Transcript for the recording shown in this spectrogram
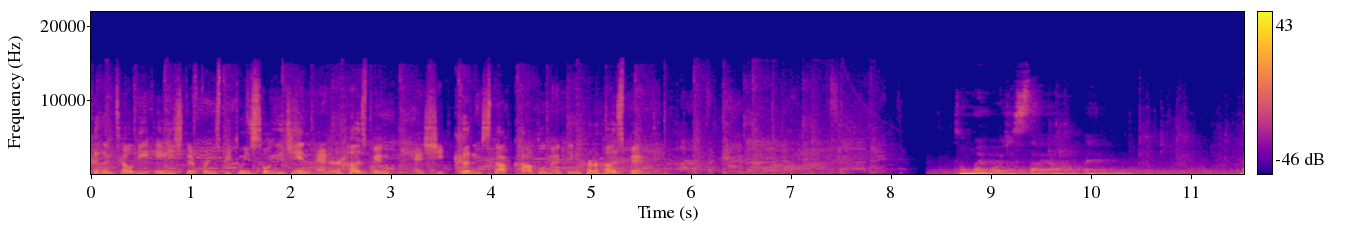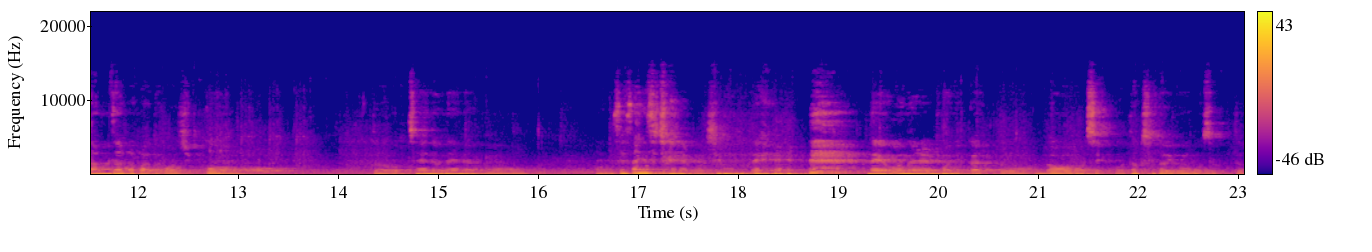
couldn't tell the age difference between So Yoo-jin and her husband, and she couldn't stop complimenting her husband. 정말 멋있어요. 네. 남자가 봐도 멋있고 또 제 눈에는 뭐 세상에서 제일 멋있는데 네 오늘 보니까 또 너무 멋있고 턱시도 입은 모습도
